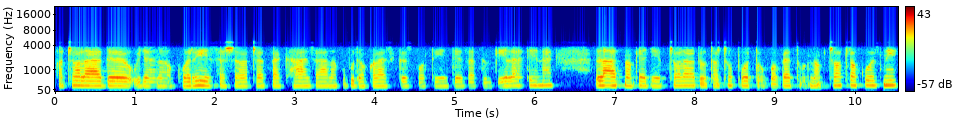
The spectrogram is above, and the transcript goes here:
a család ugyanakkor részese a Csepek házának, a Budakalászi Központi Intézetünk életének, látnak egyéb családot, a csoportokba be tudnak csatlakozni,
